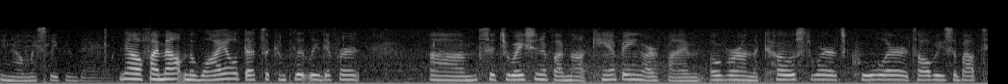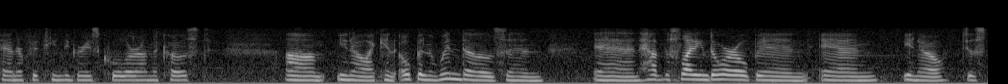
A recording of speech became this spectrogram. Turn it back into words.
you know, my sleeping bag. Now, if I'm out in the wild, that's a completely different um, situation. If I'm out camping or if I'm over on the coast where it's cooler, it's always about 10 or 15 degrees cooler on the coast. Um, you know, I can open the windows and and have the sliding door open and you know just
